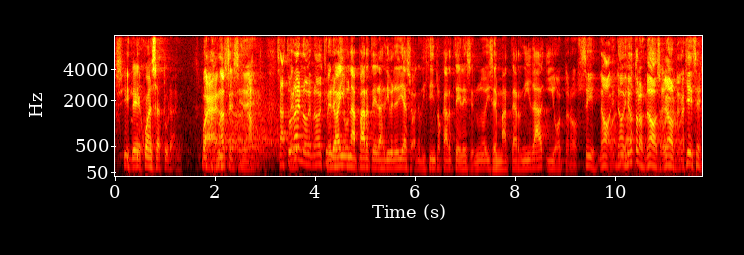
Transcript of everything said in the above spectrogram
Sí. de Juan Sasturán. Bueno, no sé si de... No, no escribe Pero hay eso. una parte de las librerías, distintos carteles, en uno dice maternidad y otros. Sí, no, no, y otros no, señor. ¿Qué dice?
